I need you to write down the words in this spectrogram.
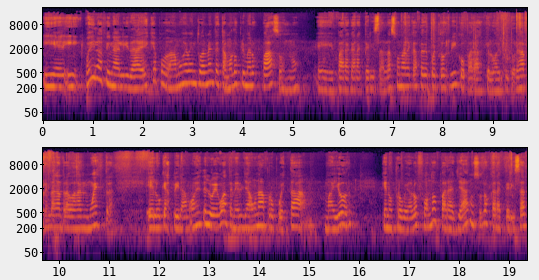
Y, y pues la finalidad es que podamos eventualmente, estamos los primeros pasos, ¿no? Eh, para caracterizar la zona de café de Puerto Rico, para que los agricultores aprendan a trabajar muestras eh, lo que aspiramos es luego a tener ya una propuesta mayor que nos provea los fondos para ya nosotros caracterizar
